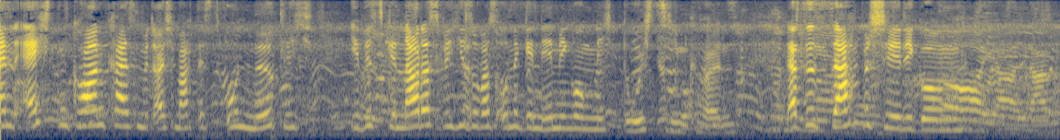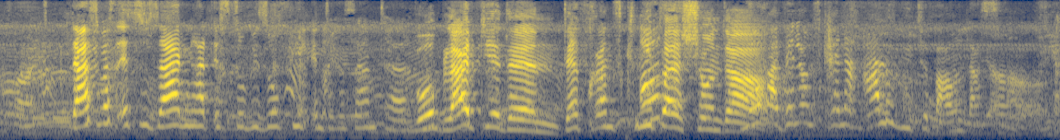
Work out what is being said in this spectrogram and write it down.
einen echten Kornkreis mit euch macht, ist unmöglich. Ihr wisst genau, dass wir hier sowas ohne Genehmigung nicht durchziehen können. Das ist Sachbeschädigung. Das, was er zu sagen hat, ist sowieso viel interessanter. Wo bleibt ihr denn? Der Franz Knieper ist schon da. Nora will uns keine Aluhüte bauen lassen. Wir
